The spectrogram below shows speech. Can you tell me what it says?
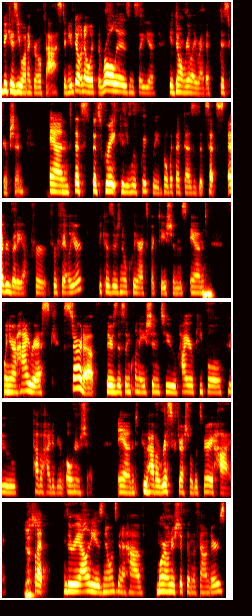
because you want to grow fast and you don't know what the role is, and so you you don't really write a description. and that's that's great because you move quickly but what that does is it sets everybody up for for failure because there's no clear expectations. And mm-hmm. when you're a high risk startup there's this inclination to hire people who have a high degree of ownership and who have a risk threshold that's very high. Yes. But the reality is no one's going to have more ownership than the founders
